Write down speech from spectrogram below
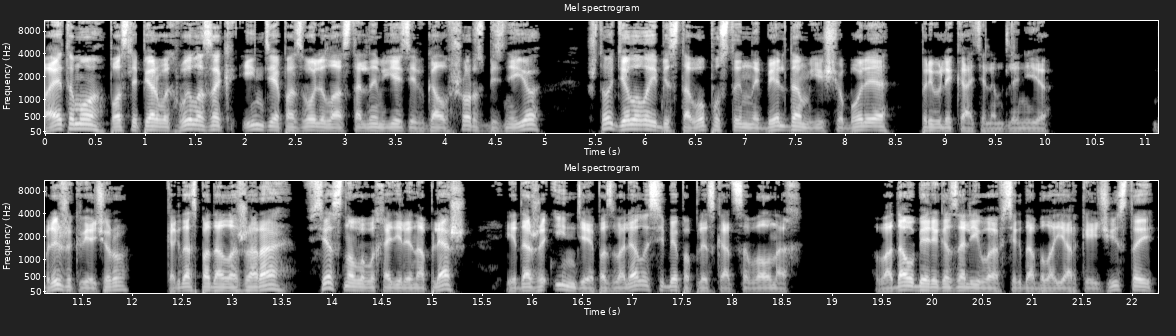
Поэтому после первых вылазок Индия позволила остальным ездить в Галфшорс без нее, что делало и без того пустынный Бельдом еще более привлекательным для нее. Ближе к вечеру, когда спадала жара, все снова выходили на пляж, и даже Индия позволяла себе поплескаться в волнах. Вода у берега залива всегда была яркой и чистой,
